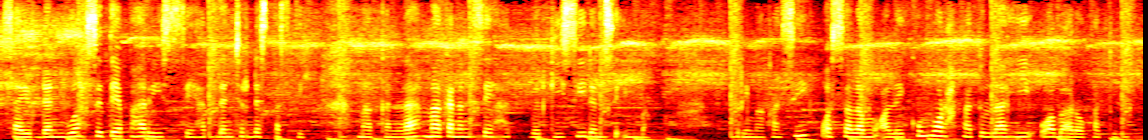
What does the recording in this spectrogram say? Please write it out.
Sayur dan buah setiap hari sehat dan cerdas pasti. Makanlah makanan sehat, bergizi dan seimbang. Terima kasih. Wassalamualaikum warahmatullahi wabarakatuh.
